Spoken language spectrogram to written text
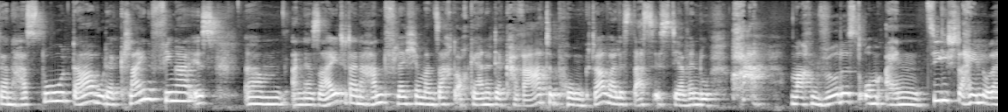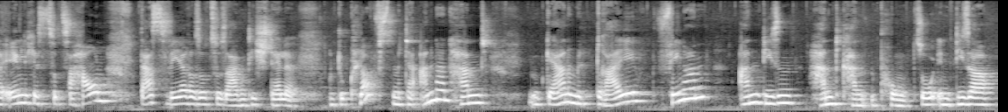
dann hast du da, wo der kleine Finger ist, ähm, an der Seite deiner Handfläche, man sagt auch gerne der Karatepunkt, ja, weil es das ist ja, wenn du ha, machen würdest, um einen Ziegelstein oder ähnliches zu zerhauen. Das wäre sozusagen die Stelle. Und du klopfst mit der anderen Hand gerne mit drei Fingern an diesen Handkantenpunkt, so in dieser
